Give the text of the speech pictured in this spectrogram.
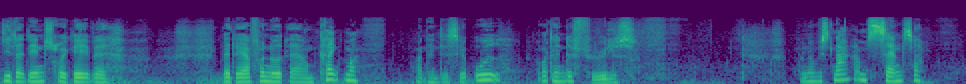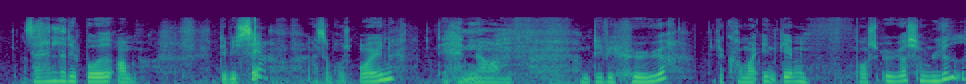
Give dig et indtryk af, hvad, hvad det er for noget, der er omkring mig, hvordan det ser ud, hvordan det føles. For når vi snakker om sanser, så handler det både om det, vi ser, altså vores øjne. Det handler om, om det, vi hører, det, der kommer ind gennem vores ører som lyd.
